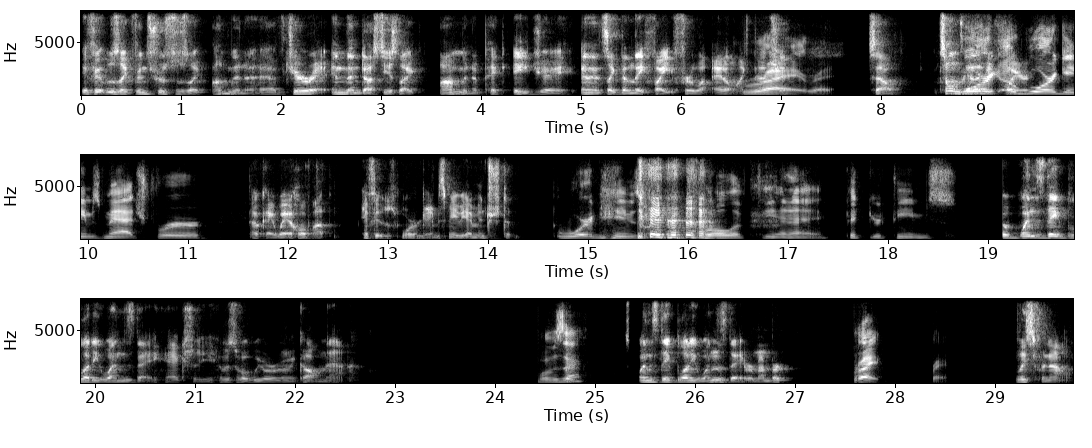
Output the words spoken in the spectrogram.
If it was like Vince Russo was like, I'm gonna have Jarrett, and then Dusty's like, I'm gonna pick AJ, and it's like then they fight for. I don't like that shit. right, right. So someone's got War, a war games match for Okay, wait, hold up. If it was War Games, maybe I'm interested. war games control of TNA. Pick your teams. But Wednesday, Bloody Wednesday, actually, It was what we were going to call them that. What was that? Wednesday, Bloody Wednesday. Remember? Right, right. At least for now.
